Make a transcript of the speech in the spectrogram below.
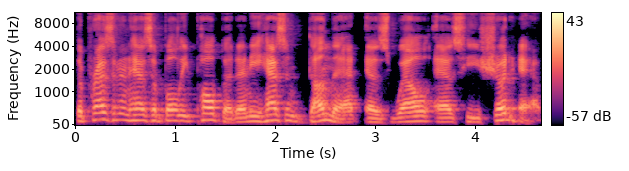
The president has a bully pulpit, and he hasn't done that as well as he should have.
